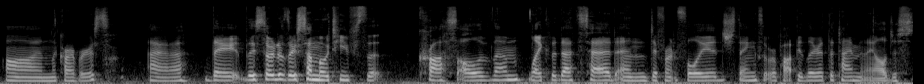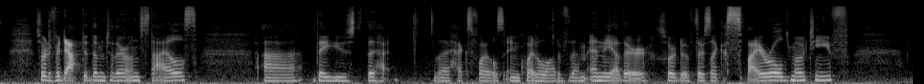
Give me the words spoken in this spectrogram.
on the carvers. Uh, they they sort of there's some motifs that cross all of them, like the death's head and different foliage things that were popular at the time, and they all just sort of adapted them to their own styles. Uh, they used the he- the hex foils in quite a lot of them, and the other sort of there's like a spiraled motif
